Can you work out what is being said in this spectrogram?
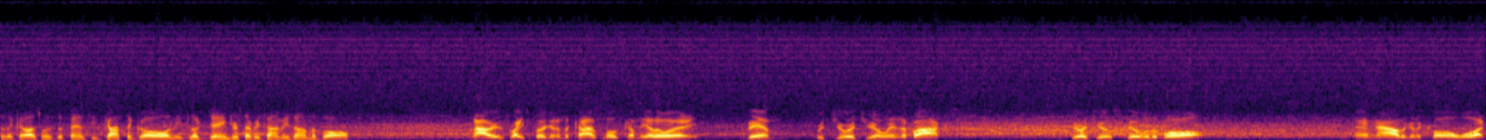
to the Cosmos defense. He's got the goal, and he's looked dangerous every time he's on the ball. Now here's Rijsbergen, and the Cosmos come the other way. Bim for Giorgio in the box. Giorgio still with the ball. And now they're going to call what?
